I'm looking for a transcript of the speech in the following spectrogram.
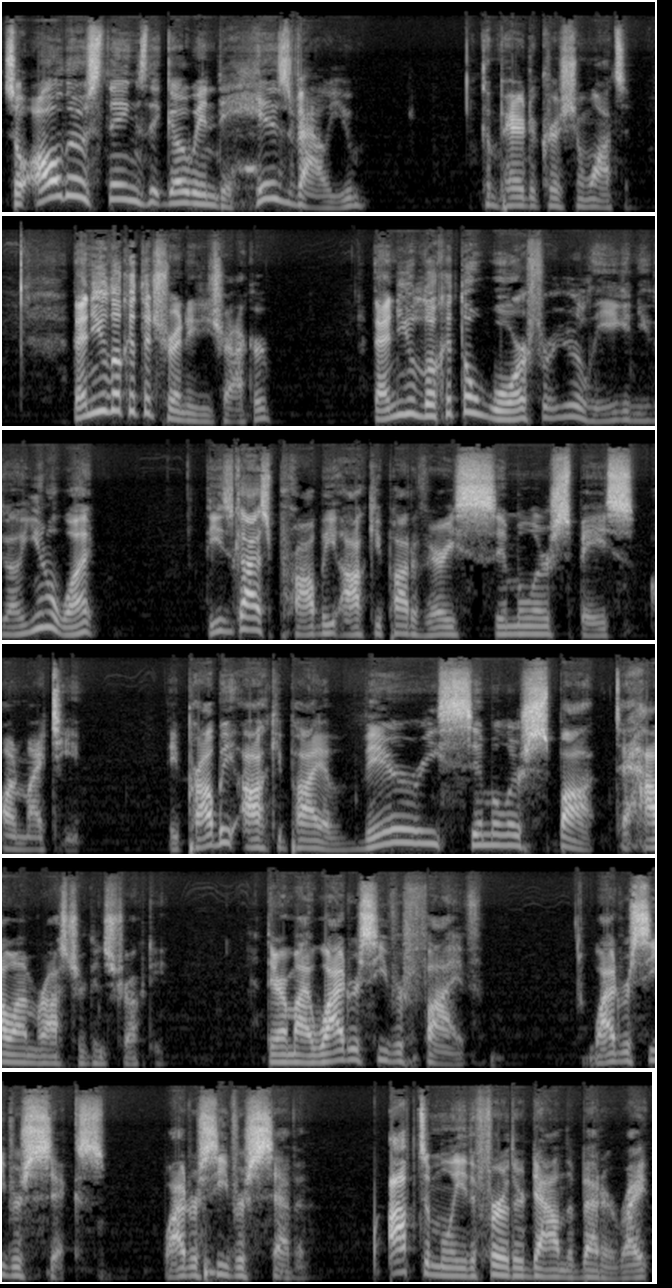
So all those things that go into his value compared to Christian Watson. Then you look at the Trinity tracker. Then you look at the war for your league and you go, you know what? These guys probably occupied a very similar space on my team. They probably occupy a very similar spot to how I'm roster constructing. They're my wide receiver five, wide receiver six, wide receiver seven. Optimally, the further down, the better, right?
